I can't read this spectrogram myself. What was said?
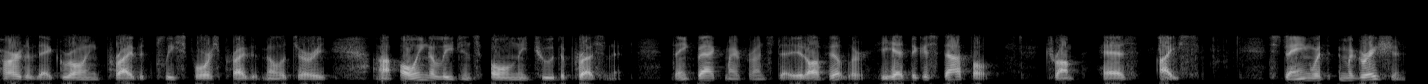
part of that growing private police force, private military, uh, owing allegiance only to the president. Think back, my friends, to Adolf Hitler. He had the Gestapo. Trump has ICE. Staying with immigration.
